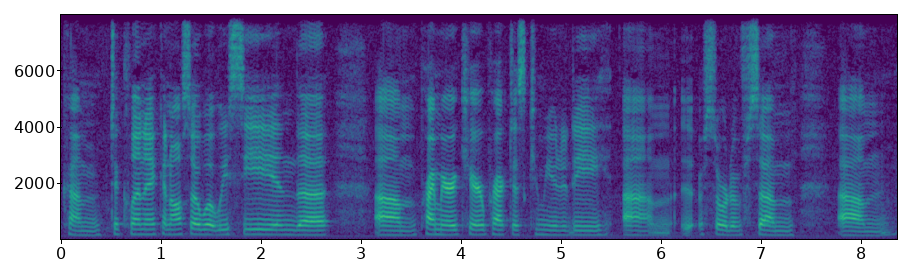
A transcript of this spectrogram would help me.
come to clinic, and also what we see in the um, primary care practice community, um, sort of some um,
